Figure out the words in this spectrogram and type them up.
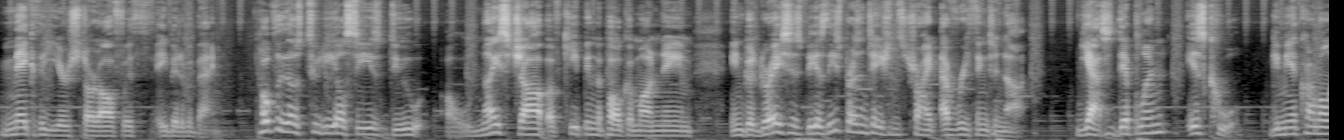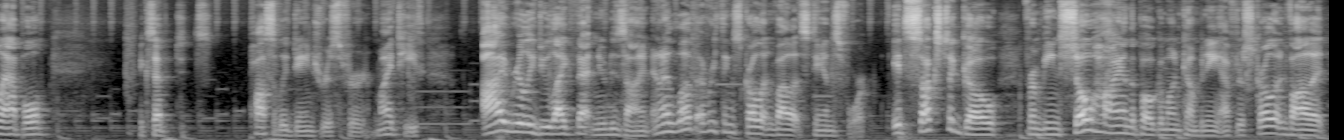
make the year start off with a bit of a bang. Hopefully, those two DLCs do a nice job of keeping the Pokemon name in good graces because these presentations tried everything to not. Yes, Dipplin is cool. Give me a caramel apple, except it's possibly dangerous for my teeth. I really do like that new design, and I love everything Scarlet and Violet stands for. It sucks to go from being so high on the Pokemon Company after Scarlet and Violet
